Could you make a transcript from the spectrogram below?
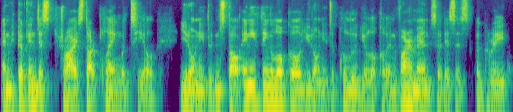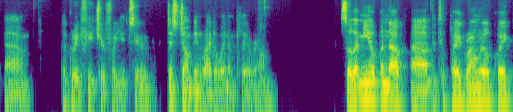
and people can just try start playing with Teal. You don't need to install anything local. You don't need to pollute your local environment. So this is a great um, a great feature for you to just jump in right away and play around. So let me open up uh, the playground real quick.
